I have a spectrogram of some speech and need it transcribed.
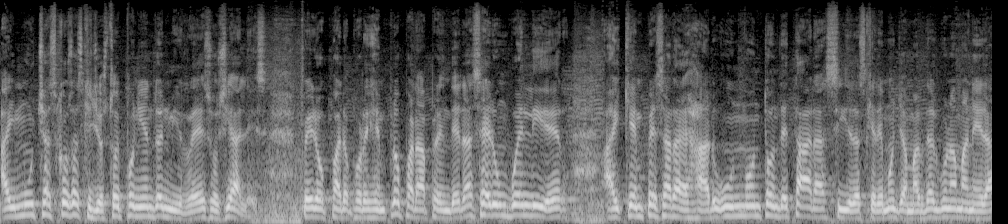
hay muchas cosas que yo estoy poniendo en mis redes sociales. Pero, para, por ejemplo, para aprender a ser un buen líder, hay que empezar a dejar un montón de taras, si las queremos llamar de alguna manera,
